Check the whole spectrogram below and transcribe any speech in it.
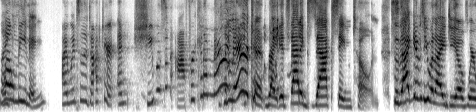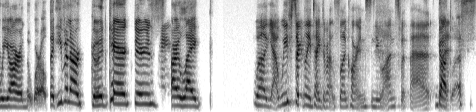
Like, well-meaning I went to the doctor and she was an African American. American. Right. It's that exact same tone. So that gives you an idea of where we are in the world. That even our good characters are like, Well, yeah, we've certainly talked about Slughorn's nuance with that. God but, bless.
